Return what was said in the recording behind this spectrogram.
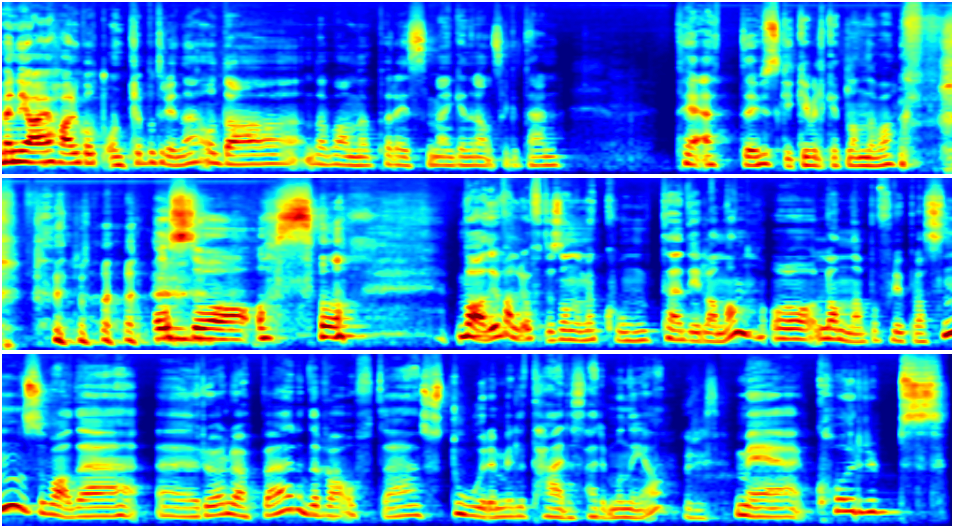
Men ja, jeg har gått ordentlig på trynet, og da, da var jeg med på reise med generalsekretæren til et Jeg husker ikke hvilket land det var. Og så, og så var det jo veldig ofte sånn når vi kom til de landene og landa på flyplassen, så var det eh, rød løper. Det var ofte store militære seremonier med korps,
